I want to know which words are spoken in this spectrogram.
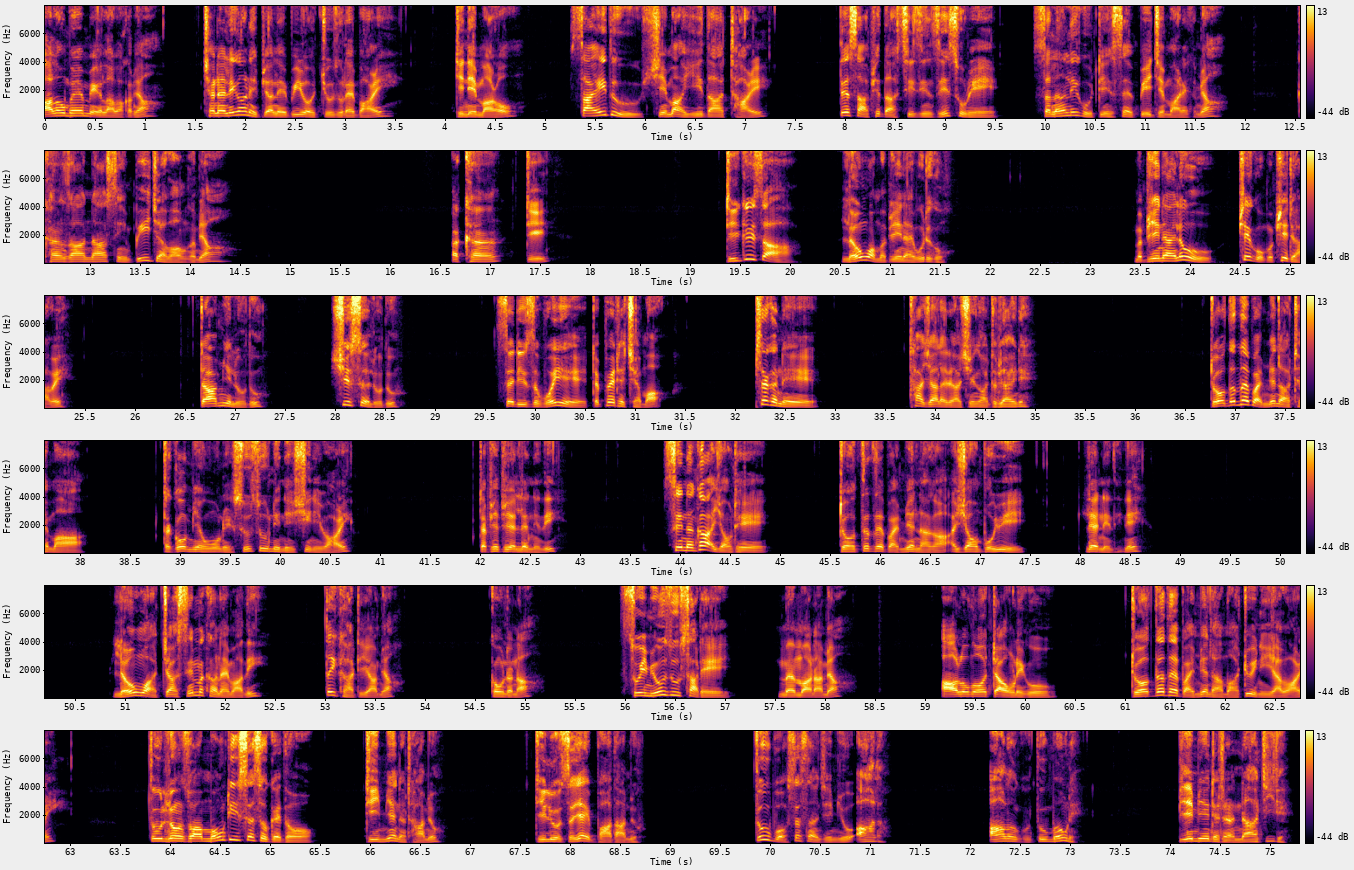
အားလုံးပဲမင်္ဂလာပါခင်ဗျာ channel လေးကနေပြန်လည်ပြီးတော့ကြိုဆိုလိုက်ပါရစေဒီနေ့မှာတော့စာရေးသူ ရှင်မရေးသားထားတဲ့တက်စာဖြစ်တာစီစဉ်စေးဆိုတဲ့ဇတ်လန်းလေးကိုတင်ဆက်ပေးကြပါရခင်ဗျာခန်းစားနားဆင်ပေးကြပါအောင်ခင်ဗျာအခန်း1ဒီကိစ္စလုံးဝမပြေနိုင်ဘူးတကူမပြေနိုင်လို့ဖြစ်ကိုမဖြစ်တာပဲတားမြင့်လို့သူရှစ်ဆက်လို့သူ စက်ဒီစပွဲရဲ့တစ်ဖက်တစ်ချက်မှာဖြက်ကနေထရလိုက်တာချင်းကတပြိုင်တည်းဒေါ်သက်သက်ပိုင်မျက်နှာထက်မှာတကုတ်မျက်ဝန်းတွေစူးစူးနေနေရှိနေပါ යි တဖြည်းဖြည်းလက်နေသည်စင်နကအယောင်ထဲဒေါ်သက်သက်ပိုင်မျက်နှာကအယောင်ပို၍လက်နေသည်နေလုံးဝကြာစင်းမခံနိုင်ပါသည်တိတ်ခါတရားများဂုံတနာဆွေမျိုးစုစတဲ့မန်မာနာများ အားလုံးသောတောင်တွေကိုဒေါ်သက်သက်ပိုင်မျက်နှာမှာတွေ့နေရပါတယ်။သူလွန်စွာမုန်းတီးဆက်ဆုပ်ခဲ့သောဒီမျက်နှာထားမျိုးဒီလိုဇရိုက်ဘာသာမျိုးသူ့ဘော်ဆက်ဆံခြင်းမျိုးအားလုံးအားလုံးကိုသူမုန်းတယ်။ပြင်းပြင်းထန်ထန်နာကြီးတယ်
